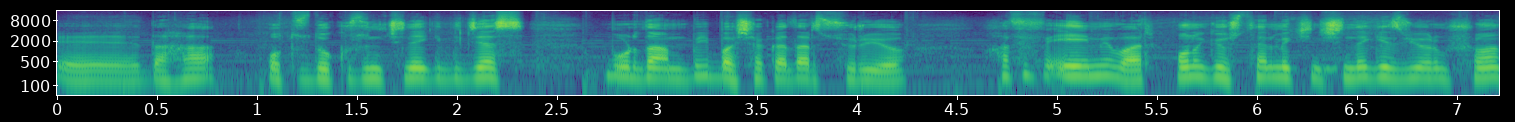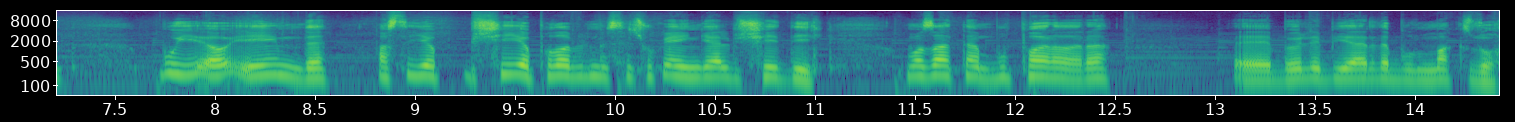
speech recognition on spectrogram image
eee, daha 39'un içine gideceğiz. Buradan bir başa kadar sürüyor. Hafif eğimi var. Onu göstermek için içinde geziyorum şu an. Bu eğim de aslında yap- bir şey yapılabilmesine çok engel bir şey değil. Ama zaten bu paralara eee, böyle bir yerde bulmak zor.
